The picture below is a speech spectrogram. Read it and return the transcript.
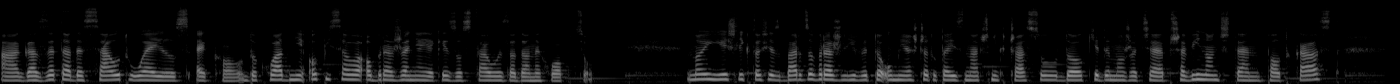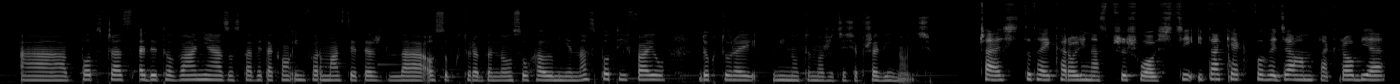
a gazeta The South Wales Echo dokładnie opisała obrażenia, jakie zostały zadane chłopcu. No i jeśli ktoś jest bardzo wrażliwy, to umieszczę tutaj znacznik czasu, do kiedy możecie przewinąć ten podcast. A podczas edytowania zostawię taką informację też dla osób, które będą słuchały mnie na Spotify, do której minuty możecie się przewinąć. Cześć, tutaj Karolina z przyszłości i tak jak powiedziałam, tak robię,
